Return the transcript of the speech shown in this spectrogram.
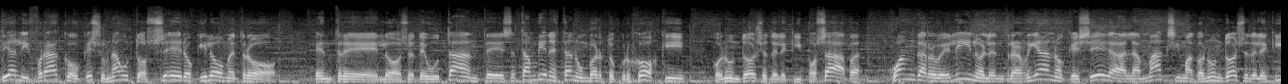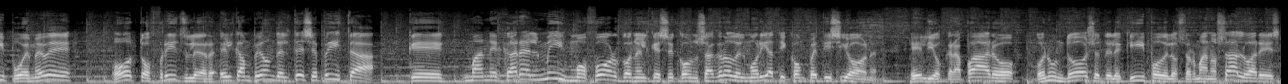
de Alifraco que es un auto cero kilómetro. Entre los debutantes también están Humberto Krujowski con un Dodge del equipo SAP, Juan Garbelino, el entrerriano que llega a la máxima con un Dodge del equipo MB, Otto Fritzler, el campeón del TC Pista, que manejará el mismo Ford con el que se consagró del Moriarty Competición. Helio Craparo con un Dodge del equipo de los hermanos Álvarez,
